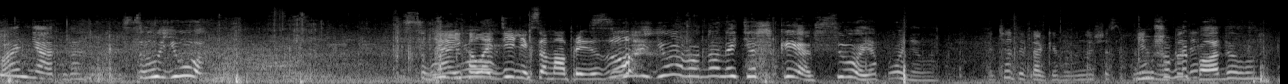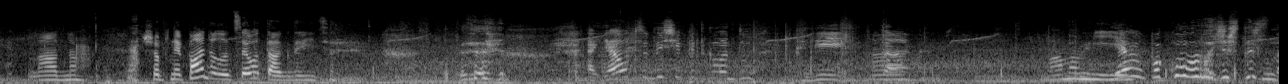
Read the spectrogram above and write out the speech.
Понятно. Свое. Я и холодильник сама привезу. Своє, воно не тяжке. Все, я поняла. А чого ти так його? Воно щас Ну, щоб не падало. Ладно. Щоб не падало, це отак, дивіться. А я от сюди ще підкладу клей. А, Так. Мама Я вміє. упаковувати ж ти ж знаєш.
